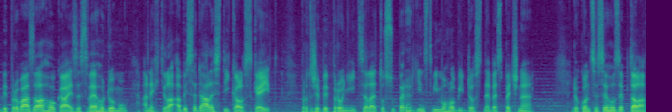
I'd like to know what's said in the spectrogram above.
vyprovázala Hawkeye ze svého domu a nechtěla, aby se dále stýkal s Kate, protože by pro ní celé to superhrdinství mohlo být dost nebezpečné. Dokonce se ho zeptala,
